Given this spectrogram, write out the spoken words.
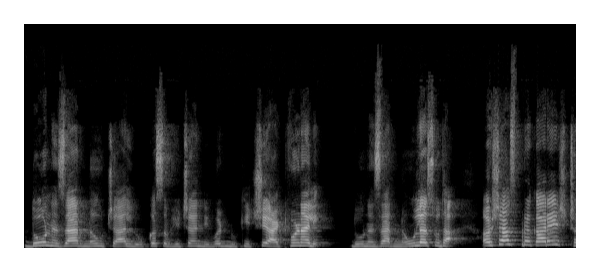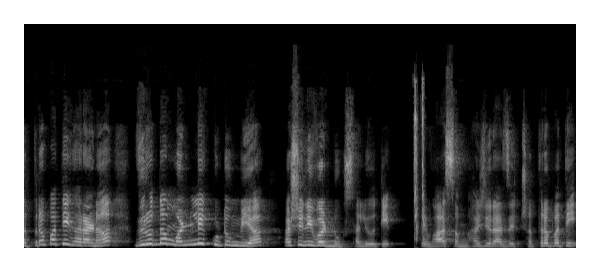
दोन हजार नऊच्या लोकसभेच्या निवडणुकीची आठवण आली. दोन हजार नऊ ला सुद्धा अशाच प्रकारे छत्रपती घराणं विरुद्ध मंडलिक कुटुंबीय अशी निवडणूक झाली होती. तेव्हा संभाजीराजे छत्रपती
